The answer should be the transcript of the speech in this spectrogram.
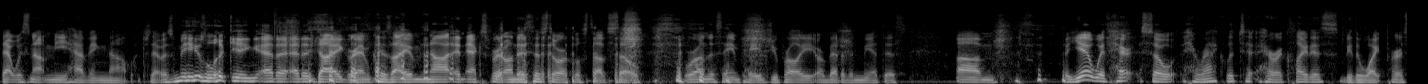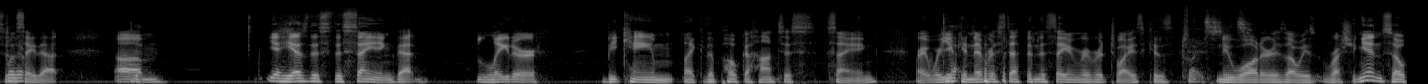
that was not me having knowledge. That was me looking at a at a diagram because I am not an expert on this historical stuff. So we're on the same page. You probably are better than me at this. Um, but yeah, with Her- so Heraclit- Heraclitus, be the white person, Whatever. say that. Um, yeah, he has this this saying that later became like the Pocahontas saying, right? Where you Yeah. can never step in the same river twice because new yes. water is always rushing in. So,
